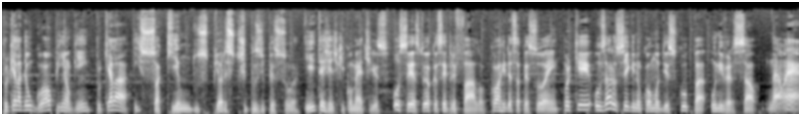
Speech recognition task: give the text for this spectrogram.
porque ela deu um golpe em alguém, porque ela. Isso aqui é um dos piores tipos de pessoa. E tem gente que comete isso. O sexto é o que eu sempre falo: corre dessa pessoa, hein? Porque usar o signo como desculpa universal não é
